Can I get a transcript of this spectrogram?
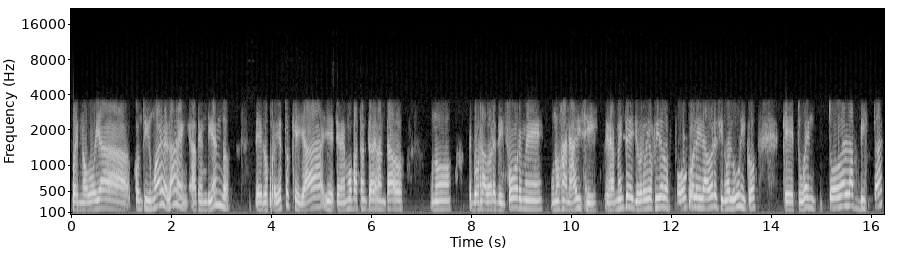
pues no voy a continuar, ¿verdad?, en, atendiendo eh, los proyectos que ya tenemos bastante adelantados unos borradores de informes, unos análisis. Realmente yo creo que yo fui de los pocos legisladores, si no el único, que estuve en todas las vistas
